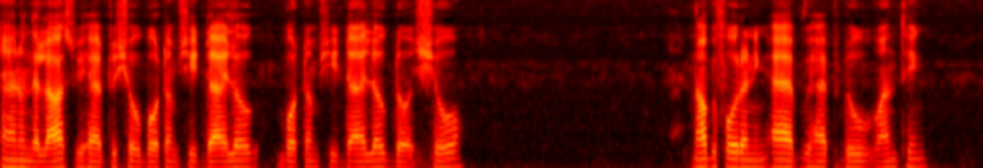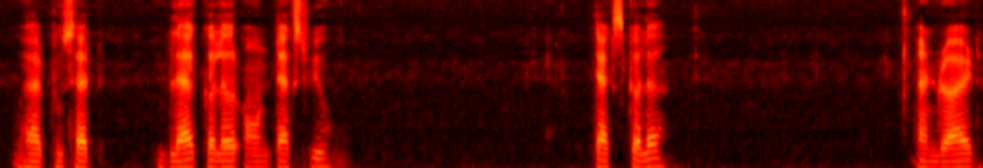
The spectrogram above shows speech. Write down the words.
and on the last we have to show bottom sheet dialog bottom sheet dialog dot show. Now before running app we have to do one thing. We have to set black color on text view. Text color. Android.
